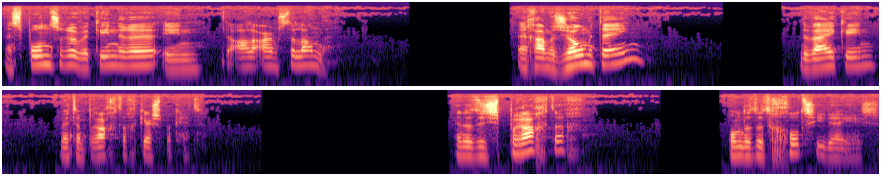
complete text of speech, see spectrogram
En sponsoren we kinderen in de allerarmste landen? En gaan we zo meteen de wijk in met een prachtig kerstpakket? En dat is prachtig omdat het Gods idee is.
